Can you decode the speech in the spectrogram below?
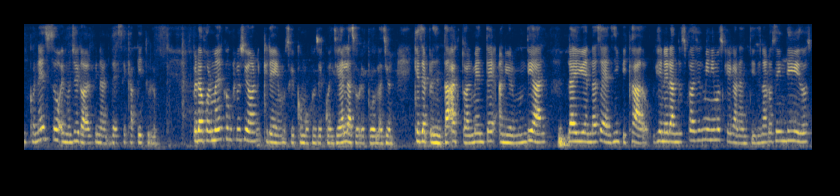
y con eso hemos llegado al final de este capítulo. Pero a forma de conclusión, creemos que como consecuencia de la sobrepoblación que se presenta actualmente a nivel mundial, la vivienda se ha designificado, generando espacios mínimos que garanticen a los individuos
